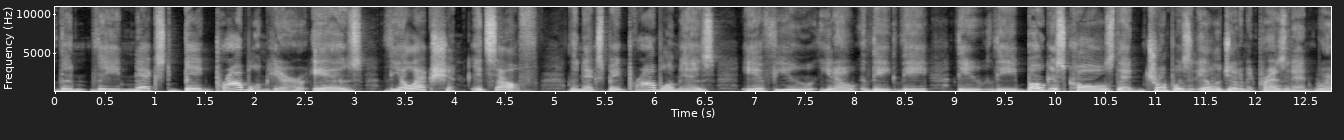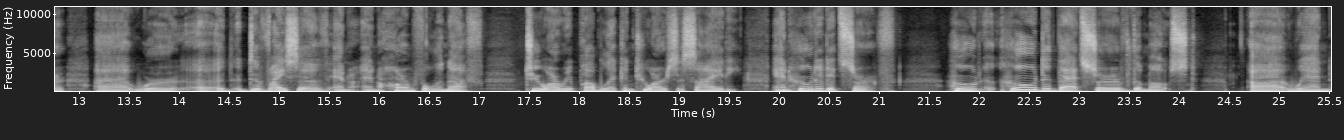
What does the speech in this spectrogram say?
the the next big problem here is the election itself. The next big problem is if you, you know, the the the the bogus calls that Trump was an illegitimate president were uh, were uh, divisive and and harmful enough to our republic and to our society. And who did it serve? Who, who did that serve the most? Uh, when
